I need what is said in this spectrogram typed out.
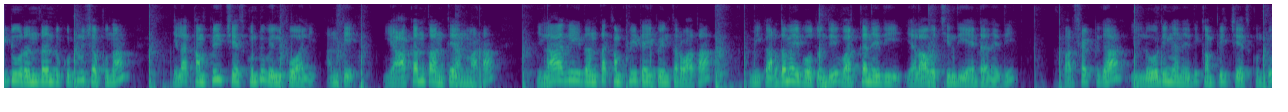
ఇటు రెండు రెండు కుట్లు చప్పున ఇలా కంప్లీట్ చేసుకుంటూ వెళ్ళిపోవాలి. అంతే. ఈ ఆకంతా అంతే అనమాట ఇలాగే ఇదంతా కంప్లీట్ అయిపోయిన తర్వాత మీకు అర్థమైపోతుంది వర్క్ అనేది ఎలా వచ్చింది ఏంటనేది. పర్ఫెక్ట్గా ఈ లోడింగ్ అనేది కంప్లీట్ చేసుకుంటూ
